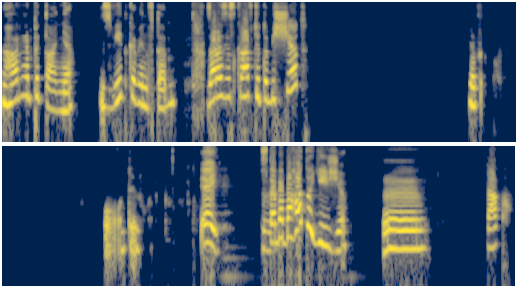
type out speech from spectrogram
Гарне питання. Звідки він в тебе? Зараз я скрафтю тобі щит. Не випав. О, один. Ей, в тебе багато їжі? М, Так.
